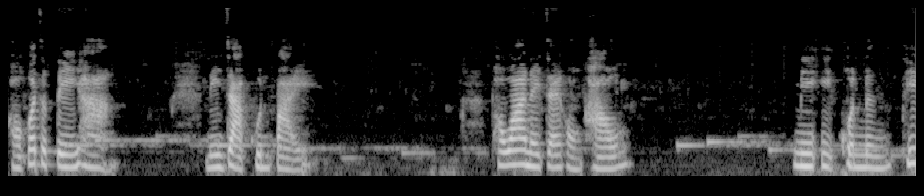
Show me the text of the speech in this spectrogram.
เขาก็จะตีห่างหนีจากคุณไป เพราะว่าในใจของเขา มีอีกคนหนึ่งที่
